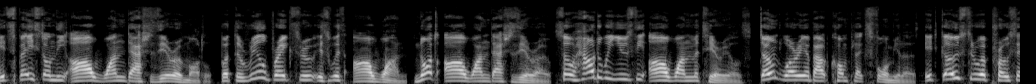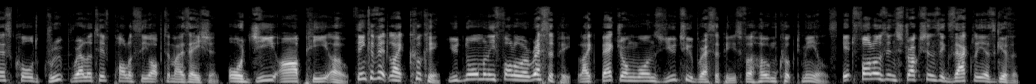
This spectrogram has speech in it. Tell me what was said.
It's based on the R1-0 model, but the real breakthrough is with R1, not R1-0. So how do we use the R1 materials? Don't worry about complex formulas. It goes through a process called Group Relative Policy Optimization, or GRPO. Think of it like cooking. You'd normally follow a recipe, like Baek Jong-won's YouTube recipes for home-cooked meals. It follows instructions exactly as given.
